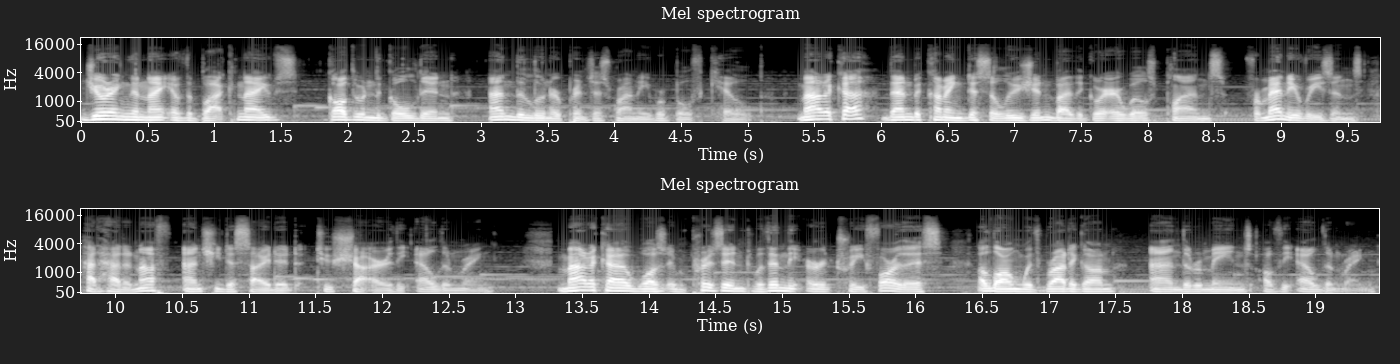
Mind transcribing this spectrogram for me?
During the Night of the Black Knives, Godwyn the Golden and the Lunar Princess Ranni were both killed. Marika, then becoming disillusioned by the Greater Will's plans for many reasons, had had enough and she decided to shatter the Elden Ring. Marika was imprisoned within the Erd Tree for this, along with Radagon and the remains of the Elden Ring.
